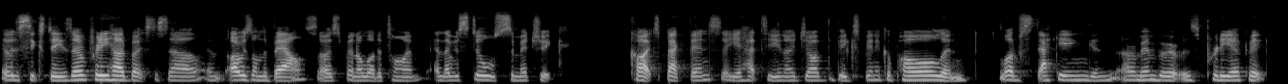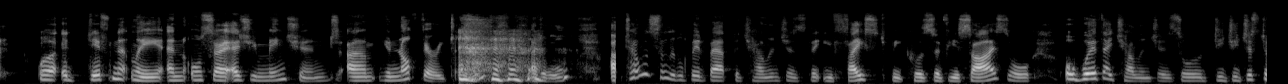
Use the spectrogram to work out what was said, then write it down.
it was the 60s. They were pretty hard boats to sail. And I was on the bow, so I spent a lot of time. And they were still symmetric kites back then, so you had to, you know, job the big spinnaker pole and a lot of stacking. And I remember it was pretty epic. Well, it definitely, and also as you mentioned, um, you're not very tall at all. Uh, tell us a little bit about the challenges that you faced because of your size, or or were they challenges, or did you just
